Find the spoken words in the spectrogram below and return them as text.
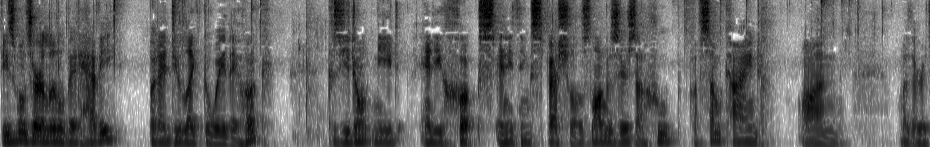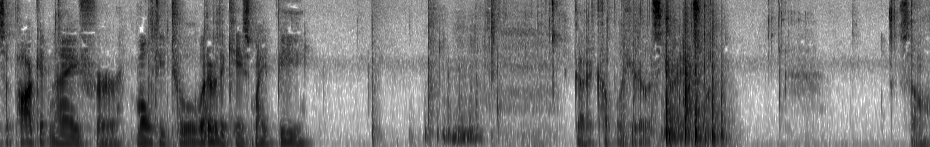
These ones are a little bit heavy, but I do like the way they hook because you don't need any hooks, anything special, as long as there's a hoop of some kind on, whether it's a pocket knife or multi-tool, whatever the case might be. Got a couple here, let's try this one. So,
